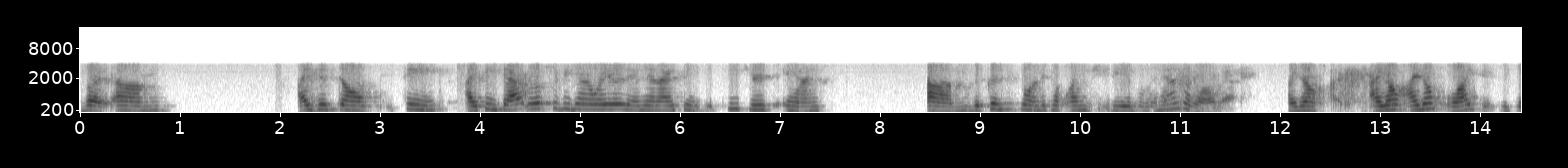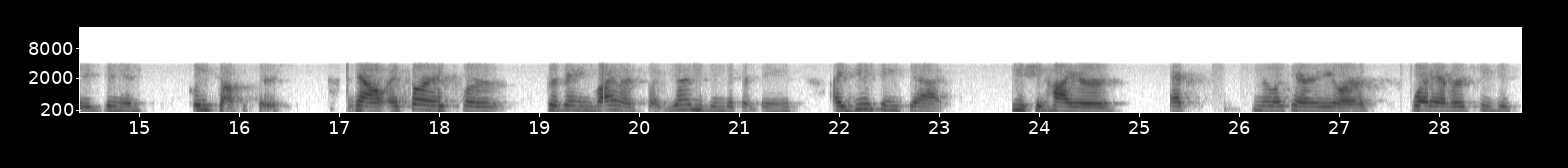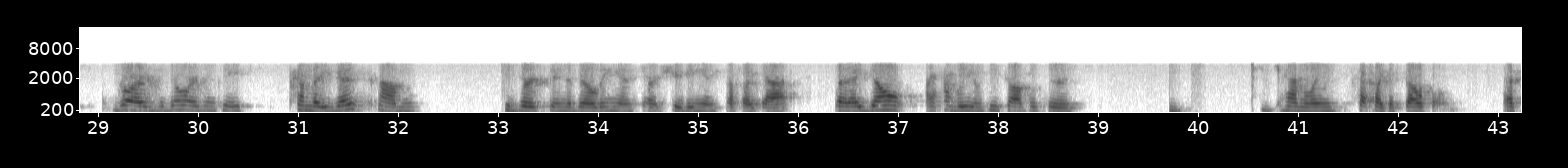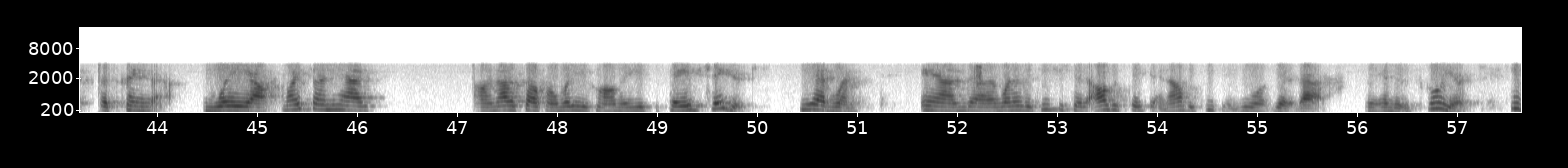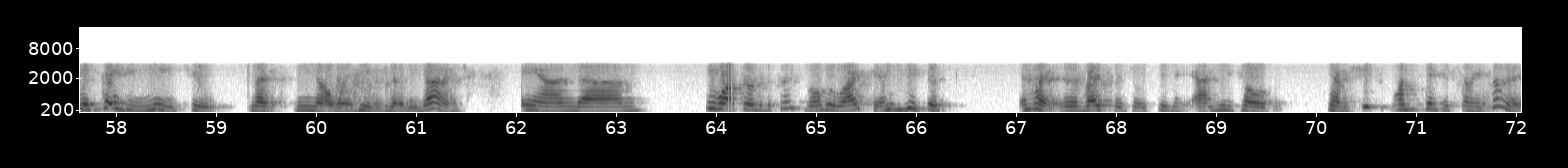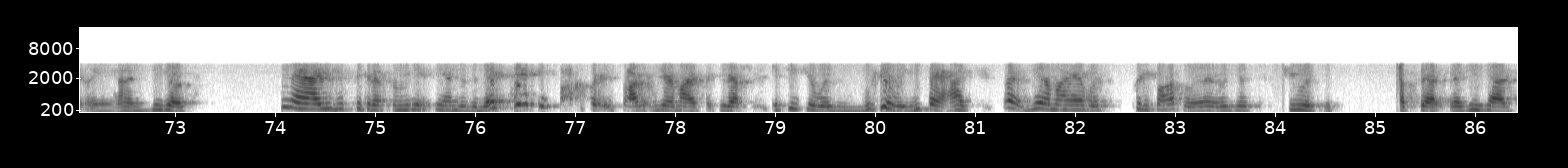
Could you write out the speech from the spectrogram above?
but um, I just don't think. I think that rule should be done away with, and then I think the teachers and um, the principal and different ones should be able to handle all that. I don't. I don't. I don't like it that they bring in police officers. Now, as far as for preventing violence, like guns and different things, I do think that you should hire ex-military or whatever to just guard the doors in case somebody does come to burst in the building and start shooting and stuff like that. But I don't I don't believe in police officers handling stuff like a cell phone. That's that's kind of way out. My son had uh, not a cell phone. What do you call them? They used to page pagers. He had one, and uh, one of the teachers said, "I'll just take that and I'll be keeping. You won't get it back the end of the school year." He was paging me to let me know when he was going to be done. And um, he walked over to the principal, who liked him. He said, the vice principal, excuse me, and he told but she wants to take this from me permanently. And he goes, Nah, you just pick it up from me at the end of the day. Jeremiah picked it up. The teacher was really mad, but Jeremiah was pretty popular. It was just she was just upset that he had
